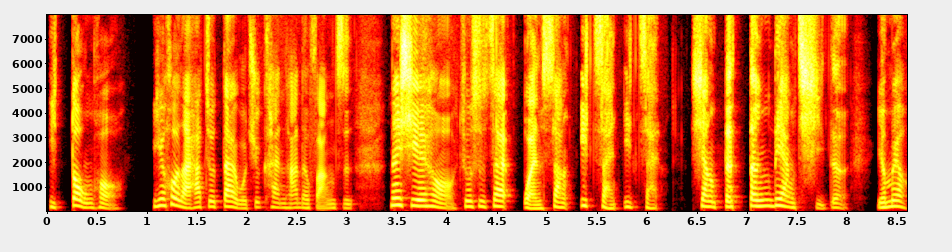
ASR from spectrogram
一栋哈？”因为后来他就带我去看他的房子，那些哈就是在晚上一盏一盏像的灯亮起的，有没有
